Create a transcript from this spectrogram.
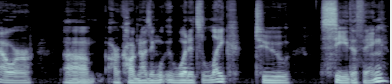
our um, our cognizing, what it's like to see the thing.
